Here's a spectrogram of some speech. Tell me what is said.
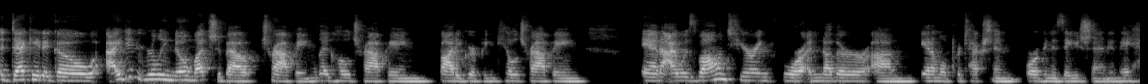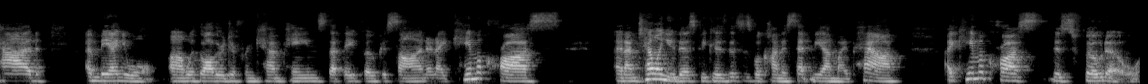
a decade ago. I didn't really know much about trapping, leg hold trapping, body gripping, kill trapping. And I was volunteering for another um, animal protection organization, and they had a manual uh, with all their different campaigns that they focus on. And I came across, and I'm telling you this because this is what kind of sent me on my path. I came across this photo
